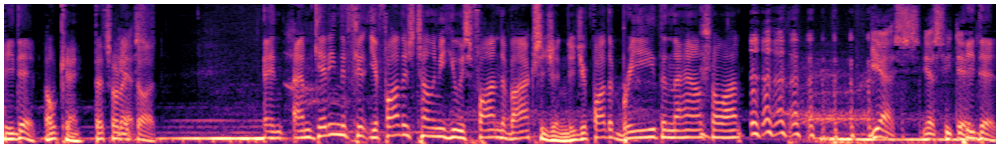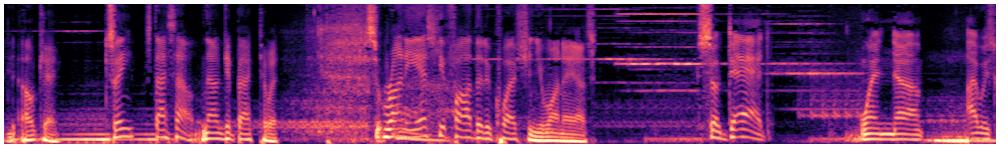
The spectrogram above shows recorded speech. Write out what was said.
He did. Okay, that's what I thought. And I'm getting the feel. Your father's telling me he was fond of oxygen. Did your father breathe in the house a lot? yes, yes, he did. He did. Okay. See, that's out. Now get back to it. So, Ronnie, ask your father the question you want to ask. So, Dad, when uh, I was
